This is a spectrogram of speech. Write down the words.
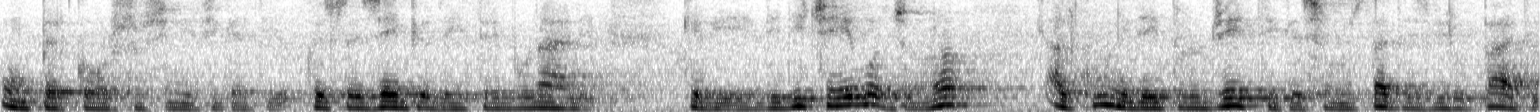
un percorso significativo. Questo esempio dei tribunali che vi, vi dicevo, insomma, alcuni dei progetti che sono stati sviluppati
